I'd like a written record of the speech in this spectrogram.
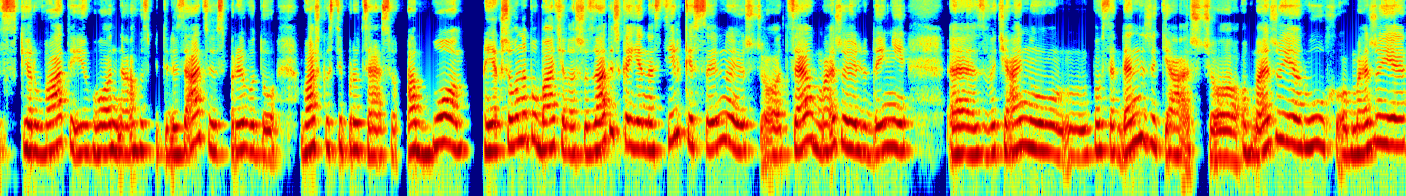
скерувати його на госпіталізацію з приводу важкості процесу, або Якщо вона побачила, що задишка є настільки сильною, що це обмежує людині е, звичайну повсякденне життя, що обмежує рух, обмежує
